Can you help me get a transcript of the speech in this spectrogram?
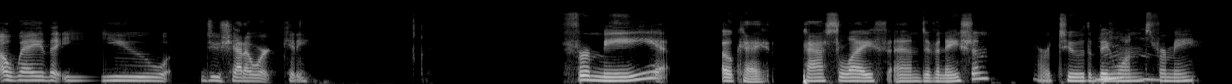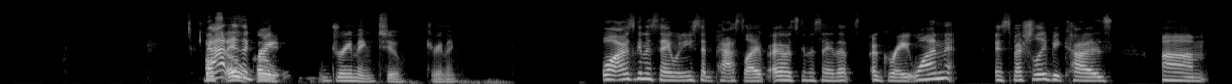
a way that you do shadow work, Kitty? For me, okay, past life and divination are two of the big mm. ones for me. That also, is a great oh, dreaming too. Dreaming. Well, I was going to say when you said past life, I was going to say that's a great one, especially because um,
